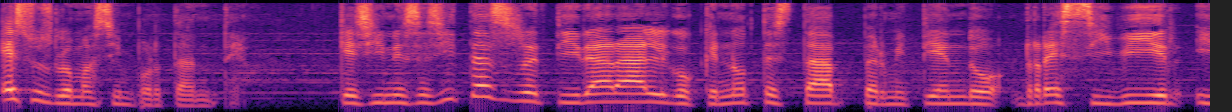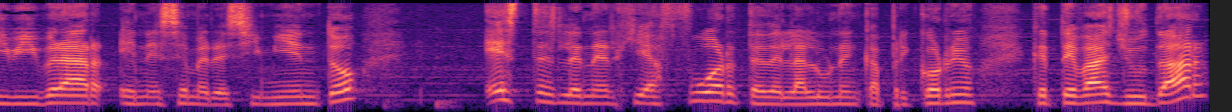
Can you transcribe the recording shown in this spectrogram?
Eso es lo más importante. Que si necesitas retirar algo que no te está permitiendo recibir y vibrar en ese merecimiento, esta es la energía fuerte de la luna en Capricornio que te va a ayudar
